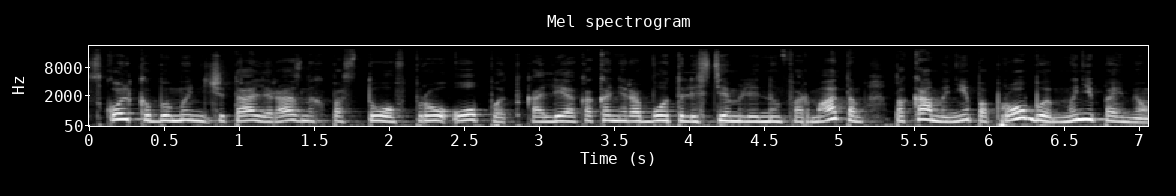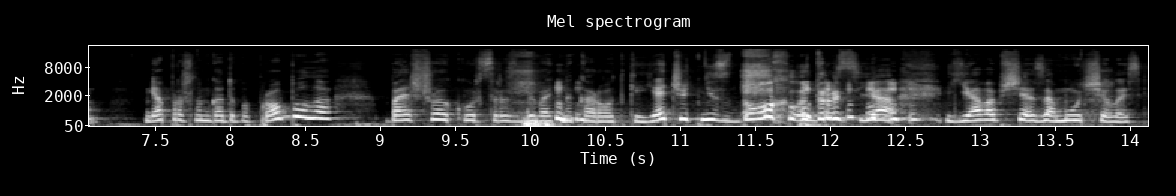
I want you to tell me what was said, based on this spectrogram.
сколько бы мы ни читали разных постов про опыт коллег, как они работали с тем или иным форматом, пока мы не попробуем, мы не поймем. Я в прошлом году попробовала большой курс разбивать на короткий. Я чуть не сдохла, друзья. Я вообще замучилась.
